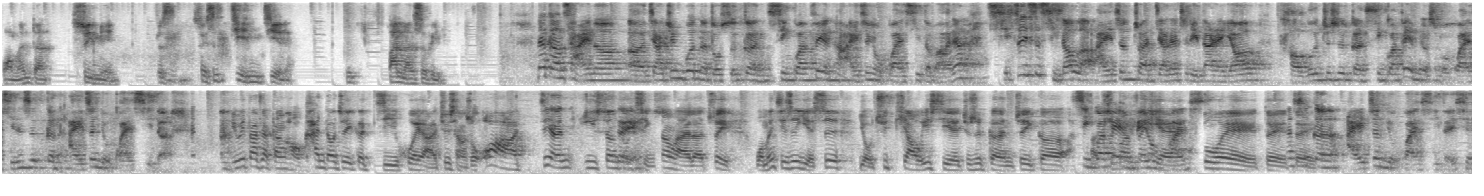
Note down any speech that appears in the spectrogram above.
我们的睡眠，这是所以是间接的，当然是会。那刚才呢，呃，嘉俊问的都是跟新冠肺炎和癌症有关系的嘛？那请这次请到了癌症专家在这里，当然也要讨论，就是跟新冠肺炎没有什么关系，但是跟癌症有关系的。因为大家刚好看到这个机会啊，就想说哇，既然医生都请上来了，所以我们其实也是有去挑一些，就是跟这个新冠肺炎没有关系，对对对，但是跟癌症有关系的一些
